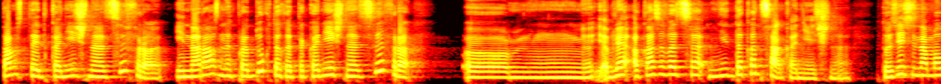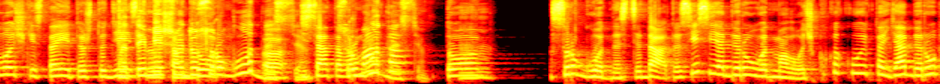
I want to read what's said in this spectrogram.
там стоит конечная цифра, и на разных продуктах эта конечная цифра эм, явля- оказывается не до конца конечная. То есть если на молочке стоит то, что А действует ты имеешь в там, виду до, срок годности? э, 10 Срок марта, годности? то Мгм. Срок годности, да. То есть если я беру вот молочку какую-то, я беру,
